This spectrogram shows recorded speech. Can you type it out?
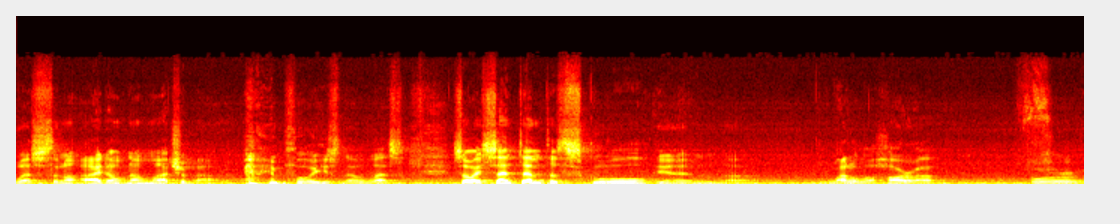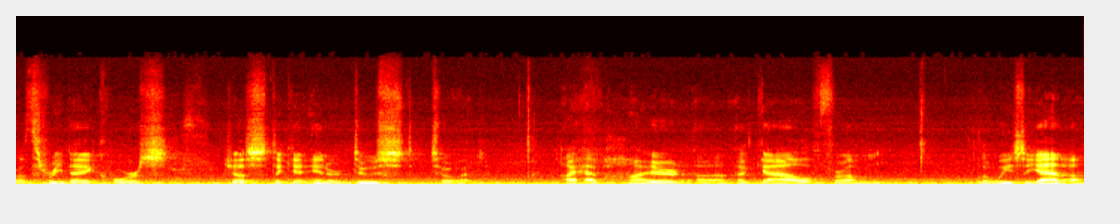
less than, I don't know much about it. Employees know less. So I sent them to school in uh, Guadalajara for a three-day course just to get introduced to it. I have hired uh, a gal from Louisiana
